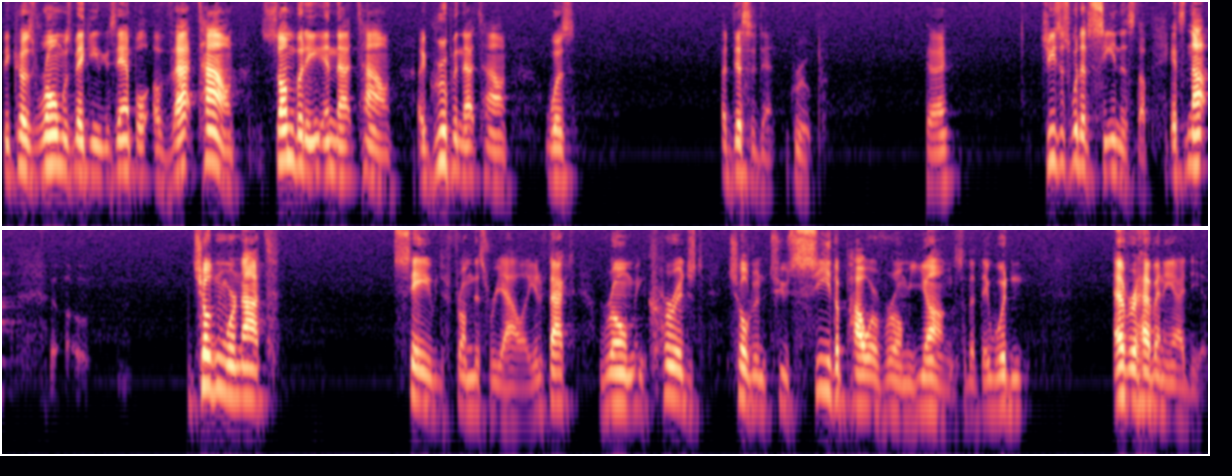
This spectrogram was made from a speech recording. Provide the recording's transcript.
Because Rome was making an example of that town. Somebody in that town, a group in that town, was a dissident group. Okay? Jesus would have seen this stuff. It's not, children were not saved from this reality. In fact, Rome encouraged children to see the power of Rome young so that they wouldn't ever have any ideas.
